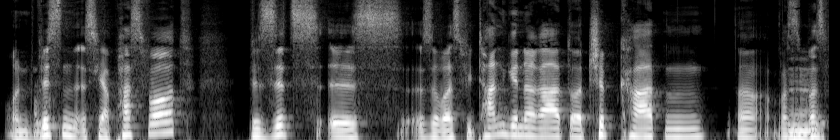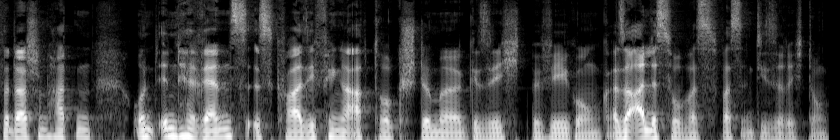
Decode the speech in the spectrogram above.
Und Wissen ist ja Passwort, Besitz ist sowas wie TAN-Generator, Chipkarten, äh, was, mhm. was wir da schon hatten. Und Inherenz ist quasi Fingerabdruck, Stimme, Gesicht, Bewegung. Also alles so, was, was in diese Richtung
